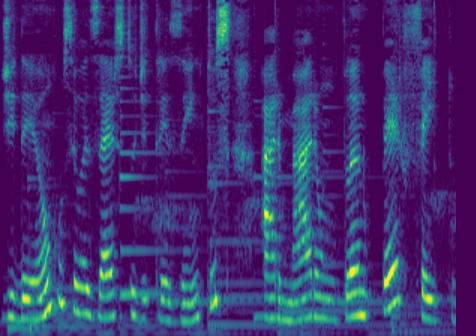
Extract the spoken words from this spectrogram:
Gideão, com seu exército de 300, armaram um plano perfeito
